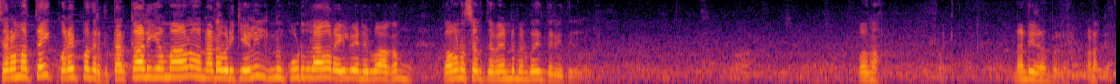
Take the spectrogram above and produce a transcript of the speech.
சிரமத்தை குறைப்பதற்கு தற்காலிகமான நடவடிக்கைகளில் இன்னும் கூடுதலாக ரயில்வே நிர்வாகம் கவனம் செலுத்த வேண்டும் என்பதை தெரிவித்துள்ளது போதுமா? நன்றி நண்பர்களே. வணக்கம்.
